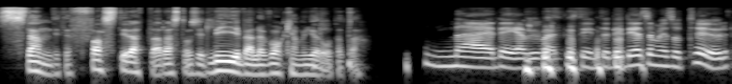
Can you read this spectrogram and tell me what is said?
ständigt är fast i detta resten av sitt liv eller vad kan man göra åt detta? Nej, det är vi faktiskt inte. Det är det som är så tur.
